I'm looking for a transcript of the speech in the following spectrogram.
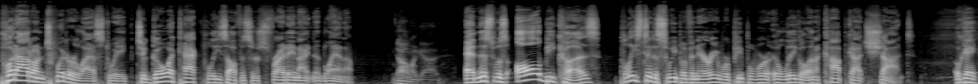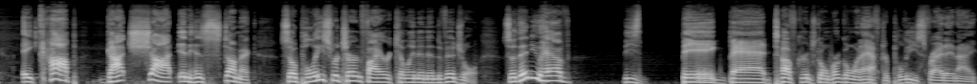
put out on Twitter last week to go attack police officers Friday night in Atlanta. oh my God. And this was all because police did a sweep of an area where people were illegal and a cop got shot. Okay. A cop got shot in his stomach. So police returned fire, killing an individual. So then you have these big, bad, tough groups going, we're going after police Friday night.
